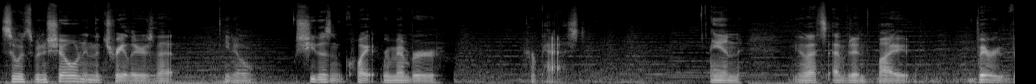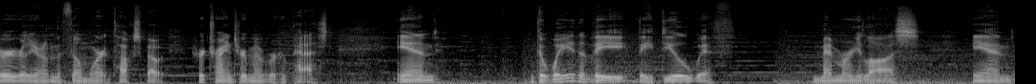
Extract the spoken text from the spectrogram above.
so it's been shown in the trailers that you know she doesn't quite remember her past, and you know that's evident by very very early on in the film where it talks about her trying to remember her past, and the way that they they deal with memory loss and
